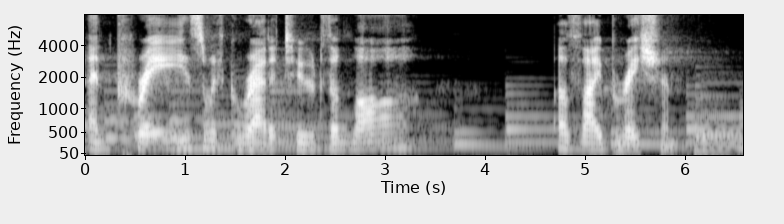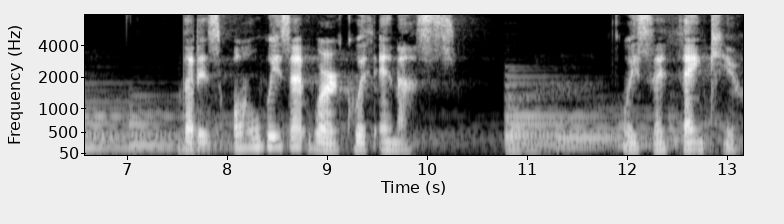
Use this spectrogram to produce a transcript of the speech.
and praise with gratitude the law of vibration that is always at work within us. We say thank you.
